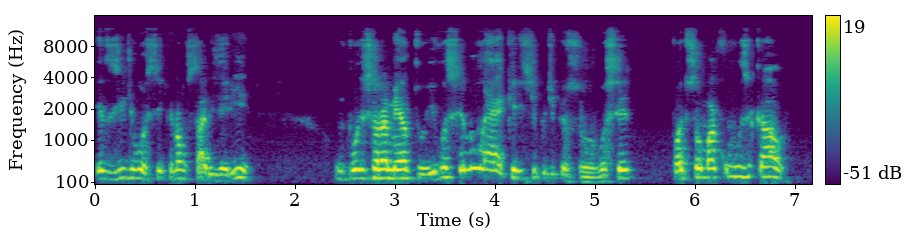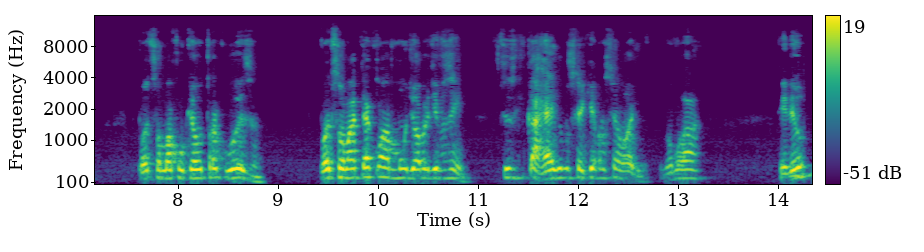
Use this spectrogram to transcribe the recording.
exigir de você que não sabe gerir um posicionamento. E você não é aquele tipo de pessoa. Você pode somar com musical. pode somar qualquer outra coisa. Pode somar até com a mão de obra de assim, preciso que carregue não sei o que, não sei onde. Vamos lá. Entendeu?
